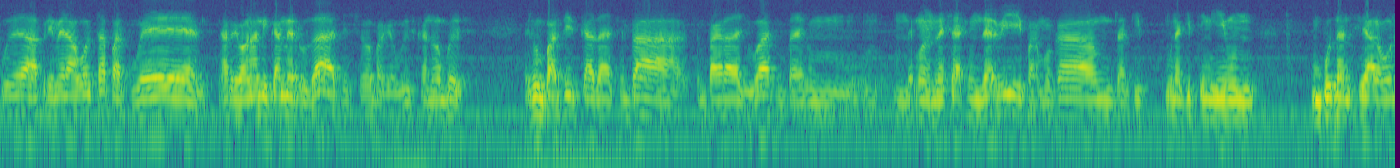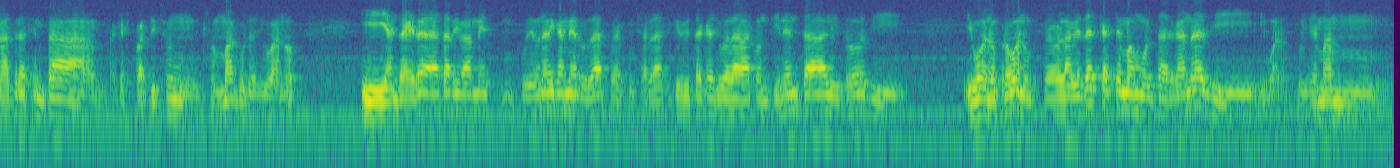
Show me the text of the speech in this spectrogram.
poder, de la primera volta per poder arribar una mica més rodats, això, perquè vulguis que no, pues, és un partit que de, sempre, sempre agrada jugar, sempre és un, un, un, bueno, de ser un derbi i per molt que un equip, un equip tingui un, un potencial o un altre, sempre aquests partits són, són macos de jugar, no? i ens hauria agradat arribar més, poder una mica més rodat, perquè Puigcerdà sí que és veritat que ha jugat a la Continental i tot, i, i bueno, però bueno, però la veritat és que estem amb moltes ganes i, i bueno, pugem amb,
